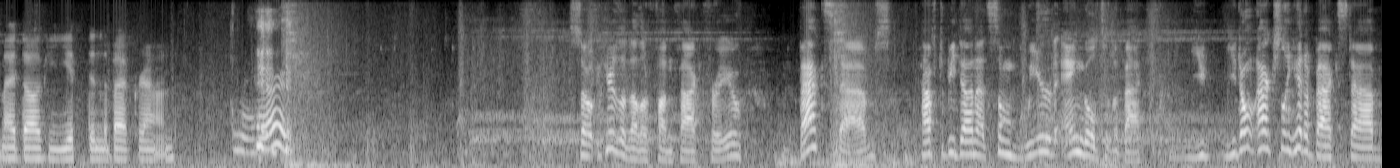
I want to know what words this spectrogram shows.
My dog yipped in the background. Oh my heard. So here's another fun fact for you. Backstabs have to be done at some weird angle to the back. You you don't actually hit a backstab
